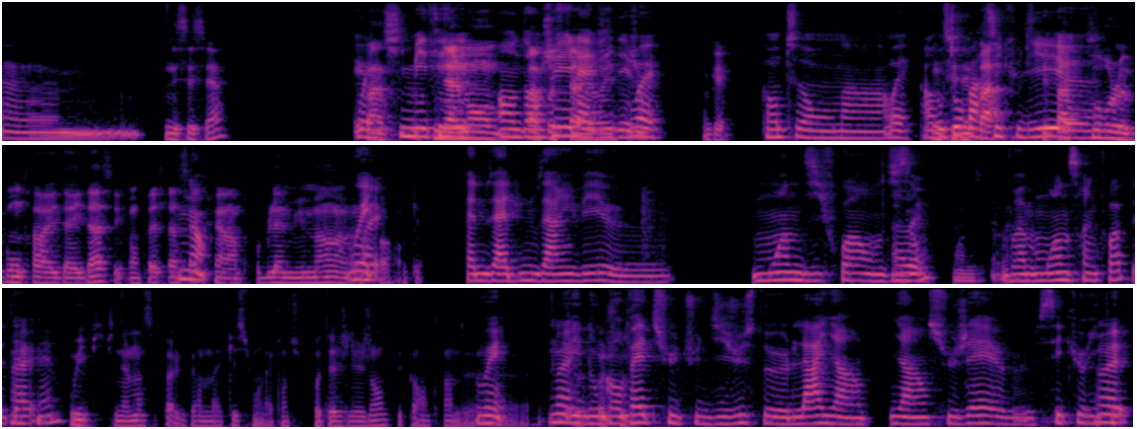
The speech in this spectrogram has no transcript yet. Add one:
Euh, Nécessaire? qui mettait en danger la vie des gens. Quand on a un, ouais, un retour particulier. Pas, pas pour le bon travail d'Aïda, c'est qu'en fait là, ça crée un problème humain. Euh, ça nous a dû nous arriver euh, moins de 10 fois en 10 ah ans. Moins de Vraiment moins de 5 fois peut-être même. Oui, puis finalement, c'est pas le cœur de ma question. Là, quand tu protèges les gens, t'es pas en train de. Oui. et donc en fait, tu, tu, te dis juste euh, là, il y, y, a un sujet euh, sécurité.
